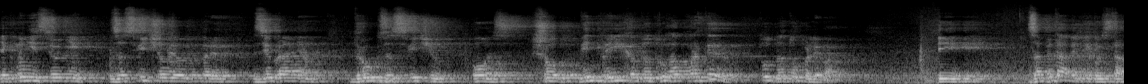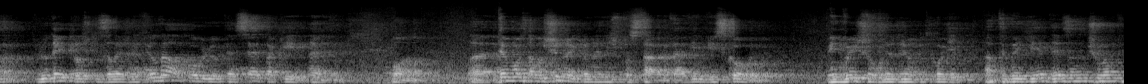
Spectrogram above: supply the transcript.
Як мені сьогодні засвідчили от перед зібранням, друг засвідчив, ось, що він приїхав до друга в квартиру тут на Туполєва. І запитав якихось там людей, трошки залежних від алкоголю, те все знаєте, е, де можна машину якби на ніч поставити, а він військовий. Він вийшов, вони до нього підходять. А тебе є де заночувати?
